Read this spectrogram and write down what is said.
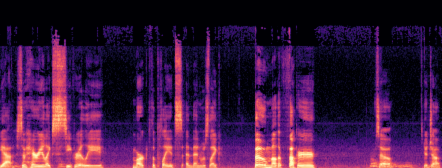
Yeah. So Harry like secretly marked the plates and then was like, "Boom, motherfucker." So, good job.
